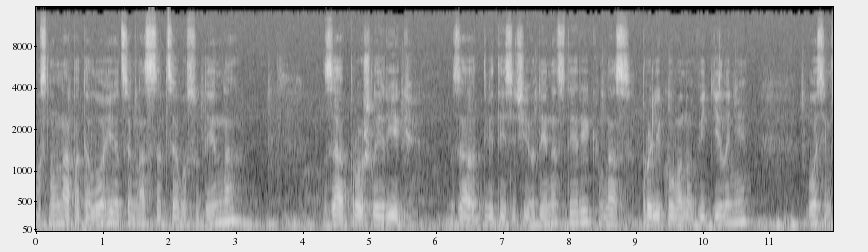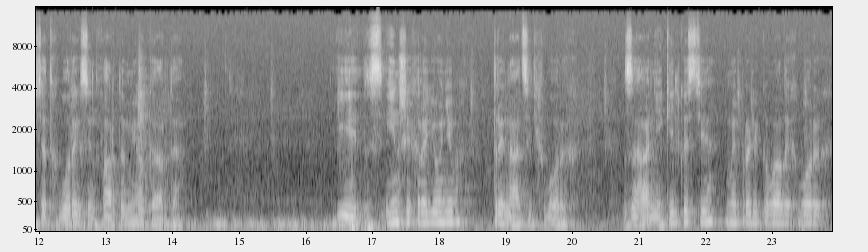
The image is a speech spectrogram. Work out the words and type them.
Основна патологія це в нас серцево-судинна. За прошлий рік, за 2011 рік, в нас проліковано в відділенні 80 хворих з інфарктом міокарда. І з інших районів 13 хворих. В загальній кількості ми пролікували хворих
